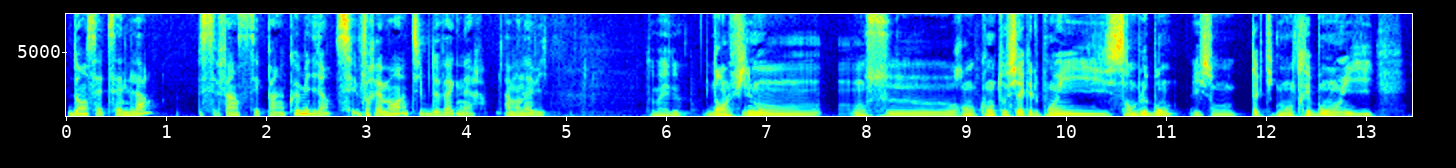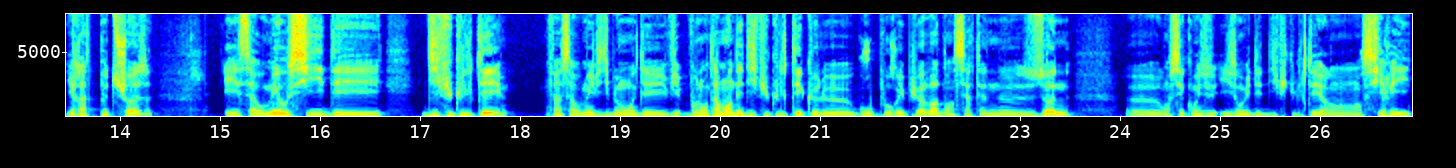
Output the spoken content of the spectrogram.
dans cette scène-là. Enfin, c'est pas un comédien, c'est vraiment un type de Wagner, à mon avis. Thomas Edou Dans le film, on, on se rend compte aussi à quel point ils semblent bons, ils sont tactiquement très bons, ils, ratent peu de choses, et ça omet aussi des difficultés, enfin ça omet visiblement volontairement des difficultés que le groupe aurait pu avoir dans certaines zones. Euh, on sait qu'ils ont eu des difficultés en Syrie,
